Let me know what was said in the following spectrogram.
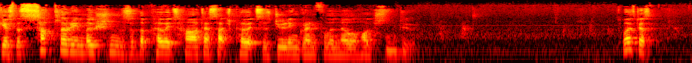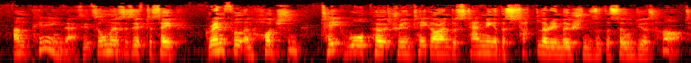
gives the subtler emotions of the poet's heart as such poets as Julian Grenfell and Noel Hodgson do? It's worth just unpinning that. It's almost as if to say Grenfell and Hodgson take war poetry and take our understanding of the subtler emotions of the soldier's heart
